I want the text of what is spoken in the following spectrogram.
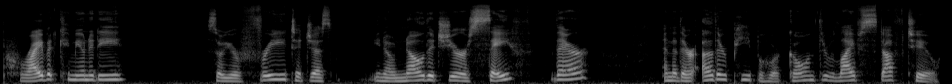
private community. So you're free to just you know, know that you're safe there and that there are other people who are going through life stuff too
